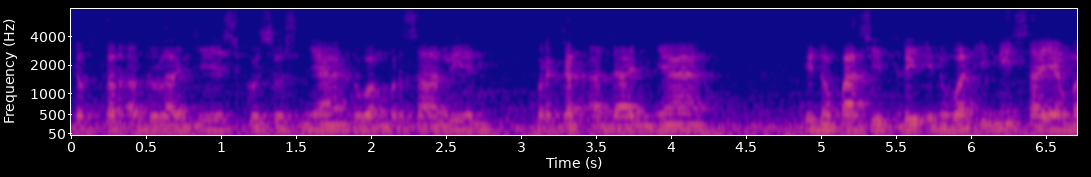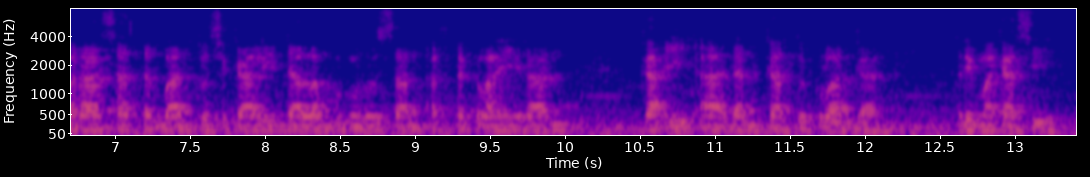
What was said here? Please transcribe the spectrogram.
Dr. Abdul Aziz khususnya ruang bersalin berkat adanya inovasi 3 in 1 ini saya merasa terbantu sekali dalam pengurusan akte kelahiran, KIA dan kartu keluarga. Terima kasih.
